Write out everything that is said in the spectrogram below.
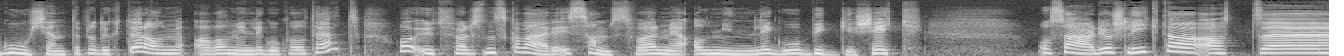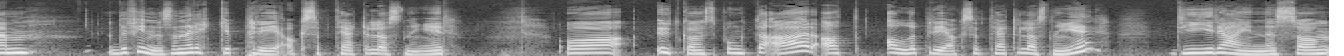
Godkjente produkter av alminnelig god kvalitet. Og utførelsen skal være i samsvar med alminnelig god byggeskikk. Og så er det jo slik da at eh, det finnes en rekke preaksepterte løsninger. Og utgangspunktet er at alle preaksepterte løsninger de regnes som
